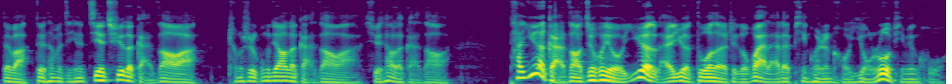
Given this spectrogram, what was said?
对吧？对他们进行街区的改造啊，城市公交的改造啊，学校的改造啊，它越改造，就会有越来越多的这个外来的贫困人口涌入贫民窟，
